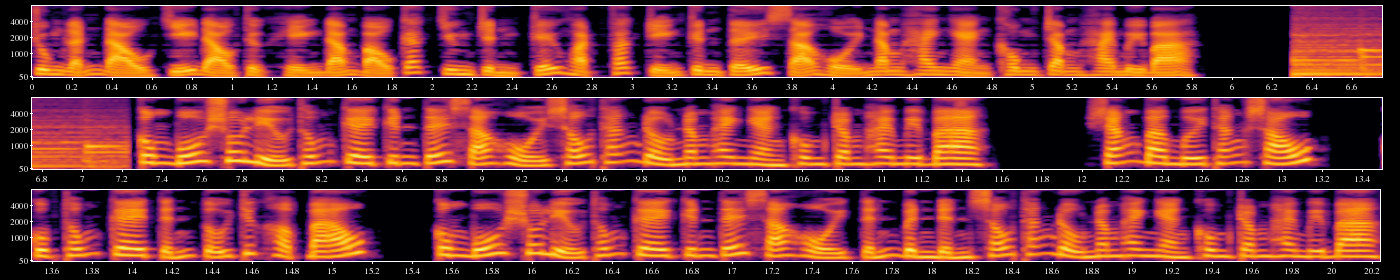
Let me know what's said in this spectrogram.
trung lãnh đạo chỉ đạo thực hiện đảm bảo các chương trình kế hoạch phát triển kinh tế xã hội năm 2023. Công bố số liệu thống kê kinh tế xã hội 6 tháng đầu năm 2023. Sáng 30 tháng 6, Cục Thống kê tỉnh tổ chức họp báo, công bố số liệu thống kê kinh tế xã hội tỉnh Bình Định 6 tháng đầu năm 2023.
